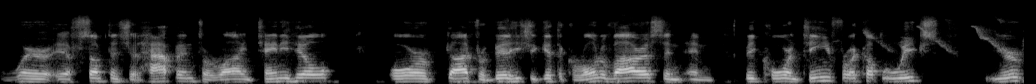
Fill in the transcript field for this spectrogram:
where if something should happen to Ryan Tannehill, or God forbid he should get the coronavirus and and be quarantined for a couple of weeks you're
